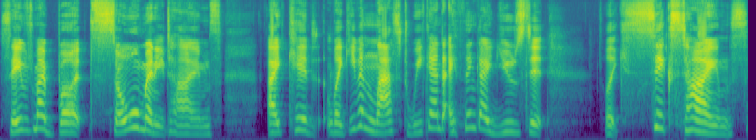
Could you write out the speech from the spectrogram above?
saved my butt so many times. I kid, like even last weekend, I think I used it like six times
